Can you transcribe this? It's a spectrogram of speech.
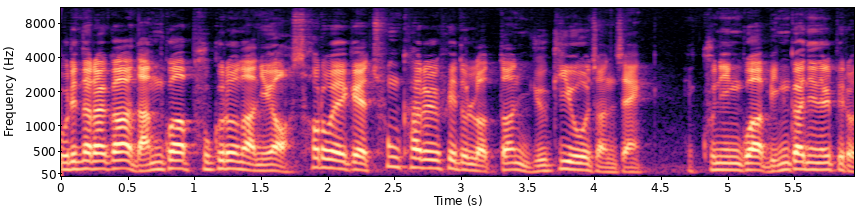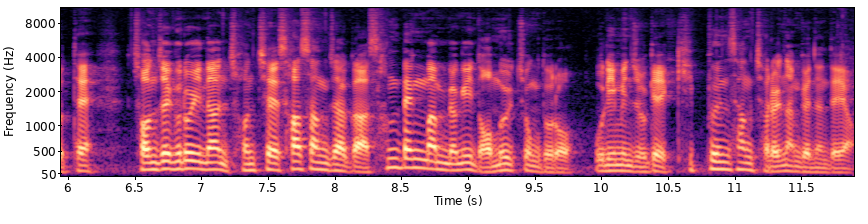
우리나라가 남과 북으로 나뉘어 서로에게 총칼을 휘둘렀던 6.25 전쟁. 군인과 민간인을 비롯해 전쟁으로 인한 전체 사상자가 300만 명이 넘을 정도로 우리 민족에 깊은 상처를 남겼는데요.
